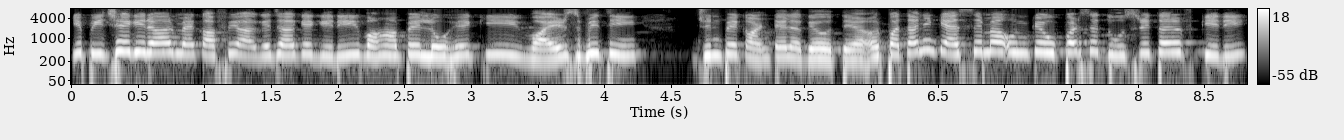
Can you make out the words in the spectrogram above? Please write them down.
ये पीछे गिरा और मैं काफ़ी आगे जाके गिरी। वहाँ पे लोहे की वायर्स भी थी। जिन पे कांटे लगे होते हैं। और पता नहीं कैसे मैं उनके ऊपर से दूसरी तरफ़ गिरी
